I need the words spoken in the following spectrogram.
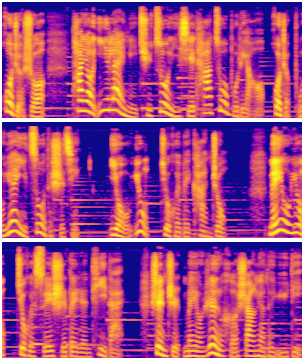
或者说。他要依赖你去做一些他做不了或者不愿意做的事情，有用就会被看重，没有用就会随时被人替代，甚至没有任何商量的余地。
